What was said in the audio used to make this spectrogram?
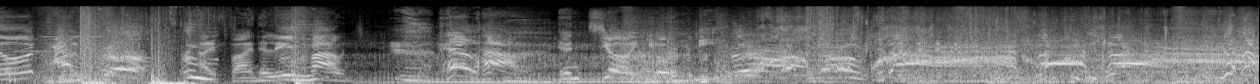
Lord I finally found you. Hellhound, enjoy your meal.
